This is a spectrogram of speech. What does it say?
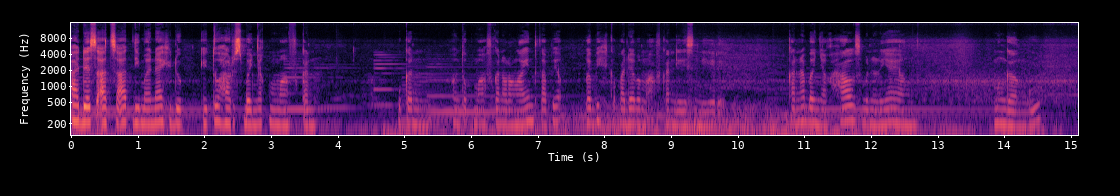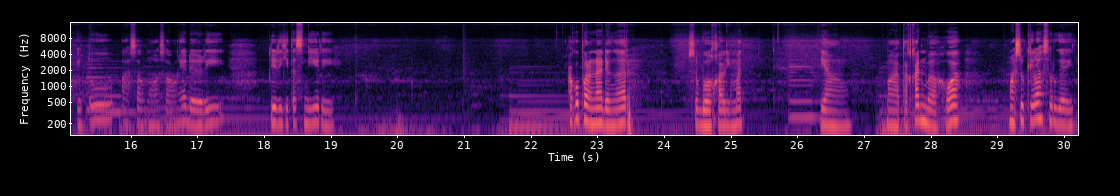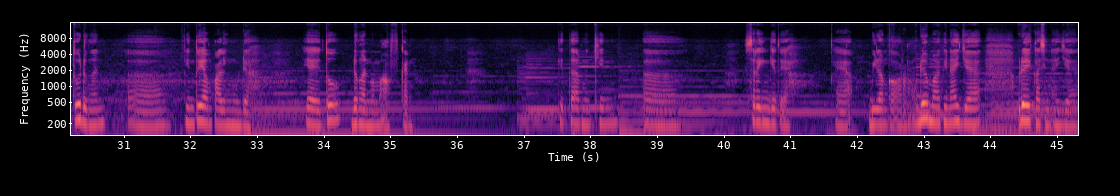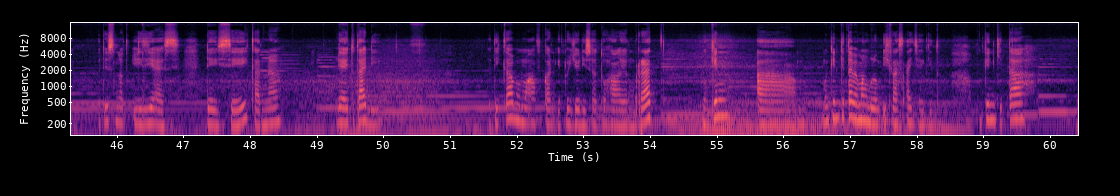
ada saat-saat di mana hidup itu harus banyak memaafkan. Bukan untuk memaafkan orang lain tetapi lebih kepada memaafkan diri sendiri. Karena banyak hal sebenarnya yang mengganggu itu asal muasalnya dari diri kita sendiri. Aku pernah dengar sebuah kalimat yang mengatakan bahwa masukilah surga itu dengan uh, pintu yang paling mudah, yaitu dengan memaafkan. Kita mungkin uh, sering gitu ya, kayak bilang ke orang, udah maafin aja, udah ikhlasin aja. But it's not easy as they say, karena ya itu tadi. Ketika memaafkan itu jadi satu hal yang berat, mungkin um, mungkin kita memang belum ikhlas aja gitu. Mungkin kita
